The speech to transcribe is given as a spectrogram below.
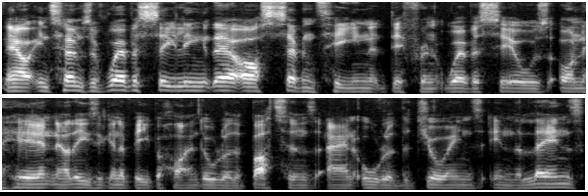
Now, in terms of weather sealing, there are 17 different weather seals on here. Now, these are going to be behind all of the buttons and all of the joins in the lens.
